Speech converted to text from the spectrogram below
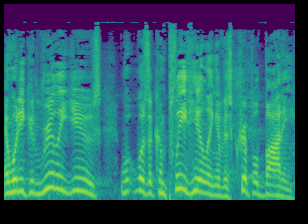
And what he could really use was a complete healing of his crippled body.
